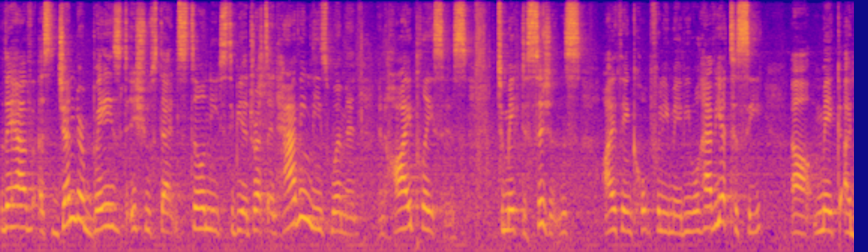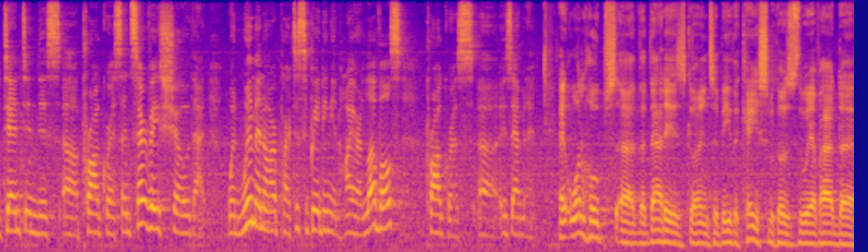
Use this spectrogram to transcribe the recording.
They have gender-based issues that still needs to be addressed. And having these women in high places to make decisions, I think hopefully maybe we'll have yet to see uh, make a dent in this uh, progress. And surveys show that when women are participating in higher levels, progress uh, is eminent. And one hopes uh, that that is going to be the case because we have had uh,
